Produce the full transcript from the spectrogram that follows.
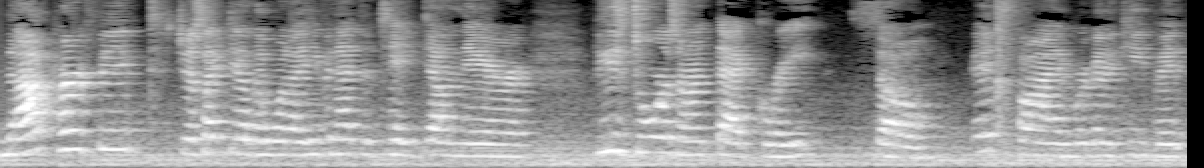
Not perfect, just like the other one. I even had to take down there. These doors aren't that great, so it's fine. We're gonna keep it.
